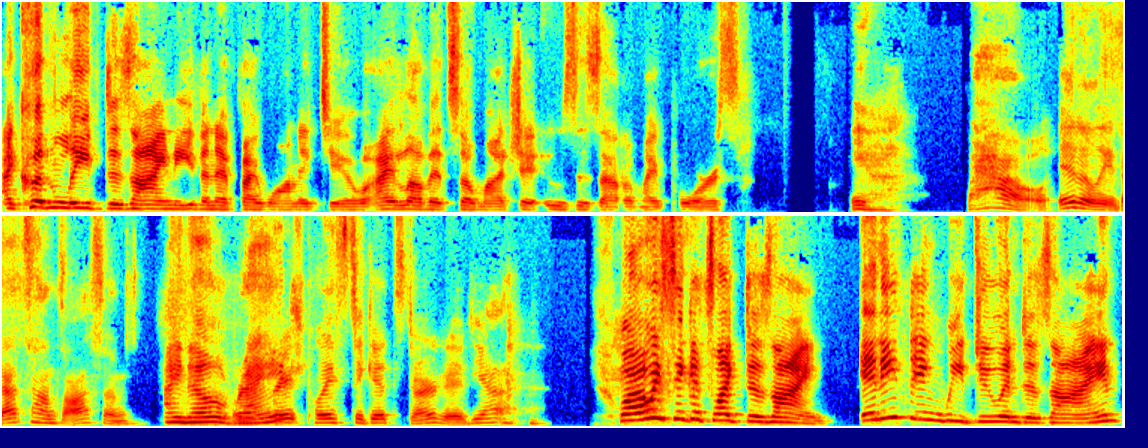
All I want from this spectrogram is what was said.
I couldn't leave design even if I wanted to. I love it so much. It oozes out of my pores. Yeah. Wow, Italy. That sounds awesome. I know, right? great place to get started. Yeah. Well, I always think it's like design. Anything we do in design,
